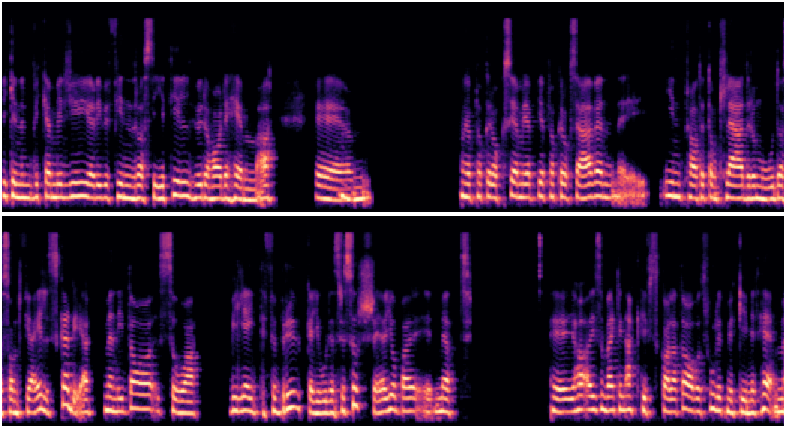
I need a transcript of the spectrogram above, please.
vilken, vilka miljöer vi befinner oss i till hur du har det hemma. Mm. Eh, och jag plockar, också, jag, jag plockar också även eh, in pratet om kläder och mode och sånt, för jag älskar det. Men idag så vill jag inte förbruka jordens resurser. Jag jobbar eh, med att jag har liksom verkligen aktivt skalat av otroligt mycket i mitt hem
